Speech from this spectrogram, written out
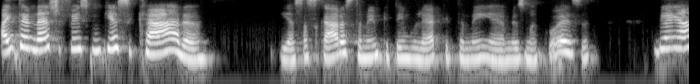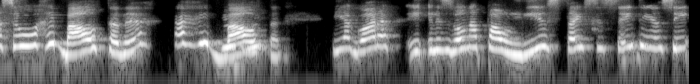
A internet fez com que esse cara, e essas caras também, porque tem mulher que também é a mesma coisa, ganhasse o ribalta, né? A ribalta. Uhum. E agora eles vão na Paulista e se sentem assim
